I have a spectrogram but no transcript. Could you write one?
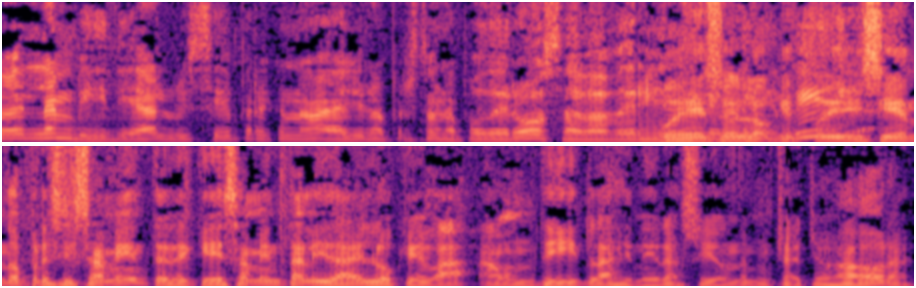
Pues la envidia, Luis, siempre que hay una persona poderosa va a haber gente Pues eso es lo que estoy diciendo precisamente, de que esa mentalidad es lo que va a hundir la generación de muchachos ahora.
